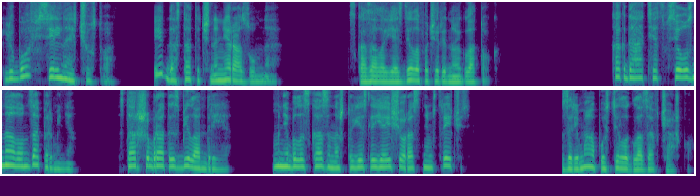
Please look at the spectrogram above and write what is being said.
Любовь — сильное чувство и достаточно неразумное, — сказала я, сделав очередной глоток. Когда отец все узнал, он запер меня. Старший брат избил Андрея. Мне было сказано, что если я еще раз с ним встречусь... Зарима опустила глаза в чашку.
